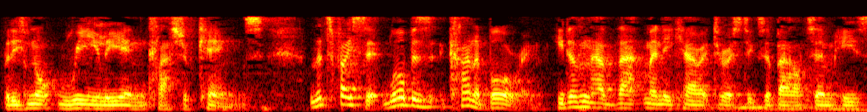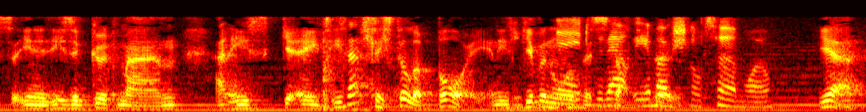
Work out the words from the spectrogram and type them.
but he's not really in Clash of Kings. Let's face it, Robb is kind of boring. He doesn't have that many characteristics about him. He's you know, he's a good man, and he's he's he's actually still a boy, and he's, given all Ned this without stuff the to do. emotional turmoil. Yeah,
